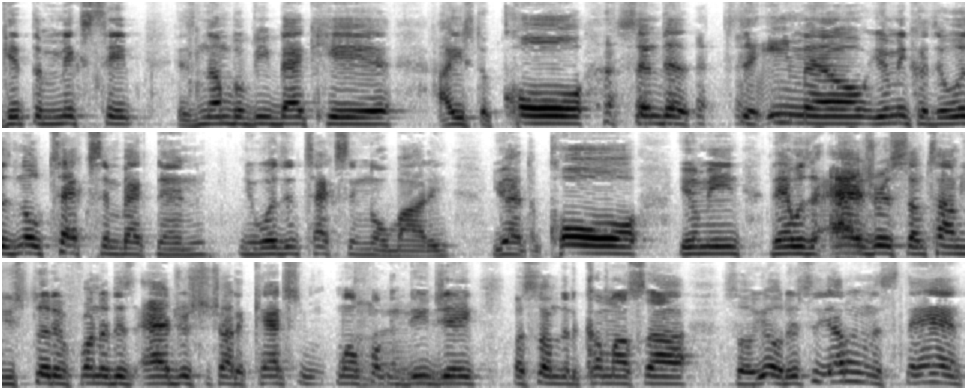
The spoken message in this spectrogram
get the mixtape. His number be back here. I used to call, send the, the email. You know what I mean? Because there was no texting back then. You wasn't texting nobody. You had to call. You know what I mean? There was an address. Sometimes you stood in front of this address to try to catch motherfucking DJ or something to come outside. So yo, this is y'all don't understand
